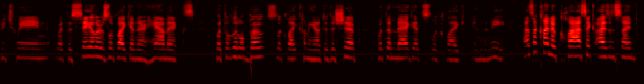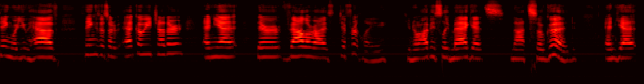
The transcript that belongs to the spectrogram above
between what the sailors look like in their hammocks, what the little boats look like coming out to the ship, what the maggots look like in the meat. That's a kind of classic Eisenstein thing where you have things that sort of echo each other and yet they're valorized differently. You know, obviously maggots not so good and yet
